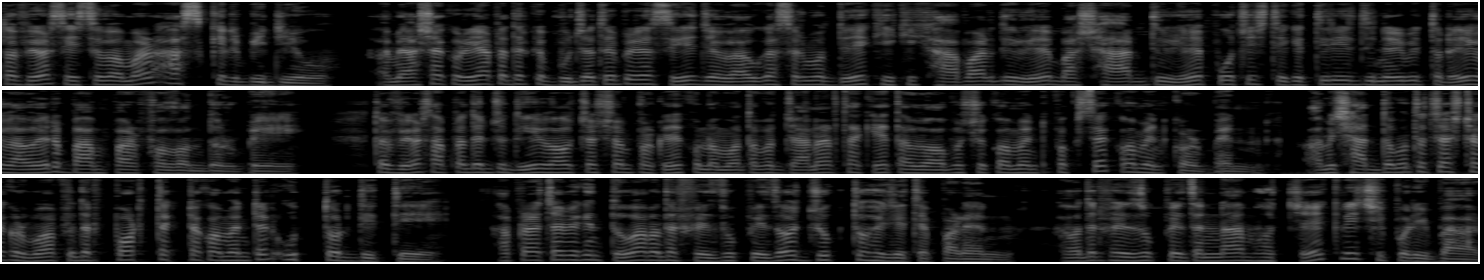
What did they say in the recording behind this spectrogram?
তো ভিউয়ার্স এই ছিল আমার আজকের ভিডিও আমি আশা করি আপনাদেরকে বুঝাতে পেরেছি যে লাউ গাছের মধ্যে কি কি খাবার দিলে বা সার দিলে পঁচিশ থেকে তিরিশ দিনের ভিতরে লাউয়ের বাম্পার ফলন ধরবে। তো ভিউয়ার্স আপনাদের যদি ভাউচার সম্পর্কে কোনো মতামত জানার থাকে, তাহলে অবশ্যই কমেন্ট বক্সে কমেন্ট করবেন। আমি সাধ্যমতো চেষ্টা করব আপনাদের প্রত্যেকটা কমেন্টের উত্তর দিতে। আপনারা চাইবে কিন্তু আমাদের ফেসবুক পেজও যুক্ত হয়ে যেতে পারেন। আমাদের ফেসবুক পেজের নাম হচ্ছে কৃষি পরিবার।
